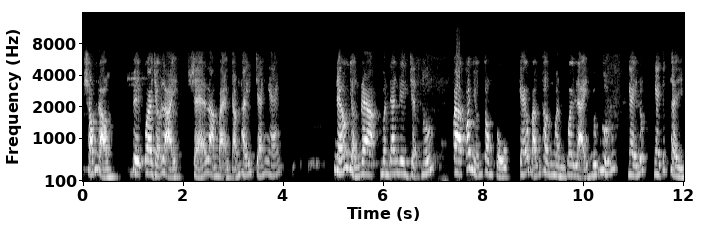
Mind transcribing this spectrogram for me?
sống động, việc quay trở lại sẽ làm bạn cảm thấy chán ngán. Nếu nhận ra mình đang đi chệch hướng và có những công cụ kéo bản thân mình quay lại đúng hướng ngay lúc, ngay tức thì.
